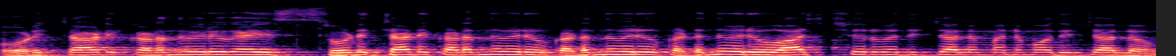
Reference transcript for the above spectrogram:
ഓടിച്ചാടി കടന്നു വരൂ ഗൈസ് ഓടിച്ചാടി കടന്നു വരൂ കടന്നു വരൂ കടന്നു വരൂ. ആശീർവദിച്ചാലും അനുമോദിച്ചാലും.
